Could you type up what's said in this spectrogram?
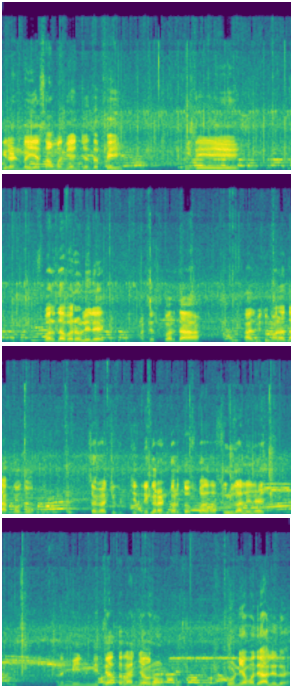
किरण भैया सामंत यांच्यातर्फे इथे स्पर्धा भरवलेल्या आहेत. आणि स्पर्धा आज मी तुम्हाला दाखवतो. सगळं चिक चित्रीकरण करतो. स्पर्धा सुरू झालेल्या आहेत. आणि मी इथे आता लांजावरून कोंडियामध्ये आलेलो आहे.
